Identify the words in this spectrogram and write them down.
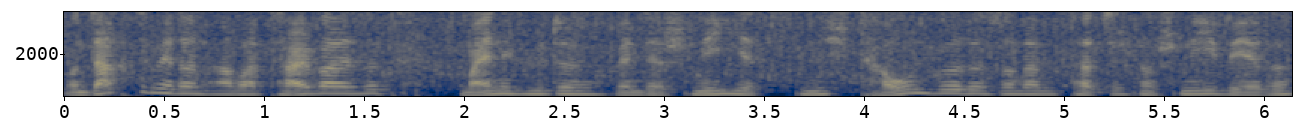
und dachte mir dann aber teilweise, meine Güte, wenn der Schnee jetzt nicht tauen würde, sondern tatsächlich noch Schnee wäre,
